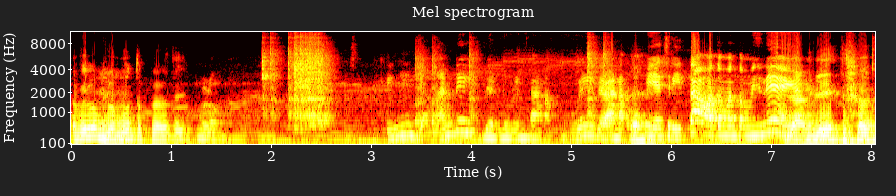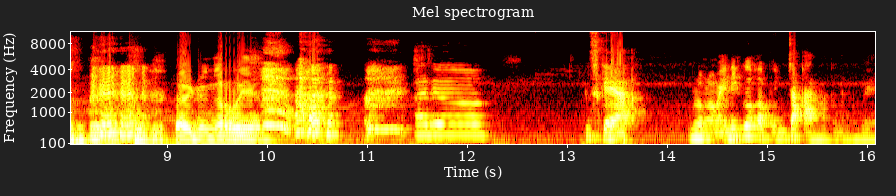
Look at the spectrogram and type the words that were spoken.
Tapi lo belum nutup berarti. belum kayaknya jangan deh biar nurunin ke anak gue biar anak gue Eh. punya cerita sama temen-temennya ya Jangan gitu. Agak ngeri ya. aduh terus kayak belum lama ini gue ke puncak kan sama temen gue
